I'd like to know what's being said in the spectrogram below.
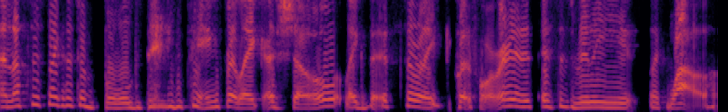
And that's just like such a bold big thing for like a show like this to like put forward. It's just really like wow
